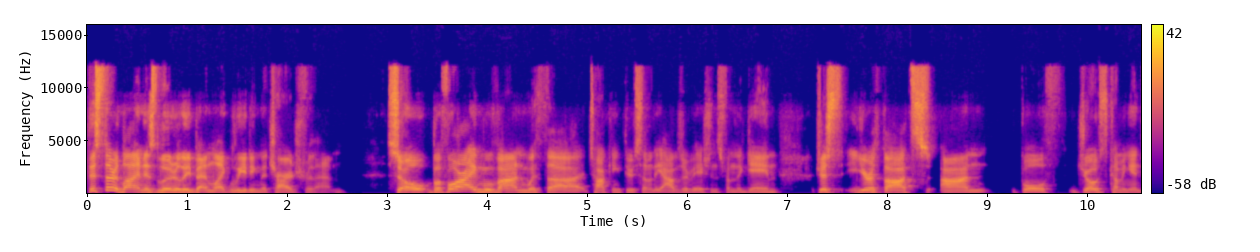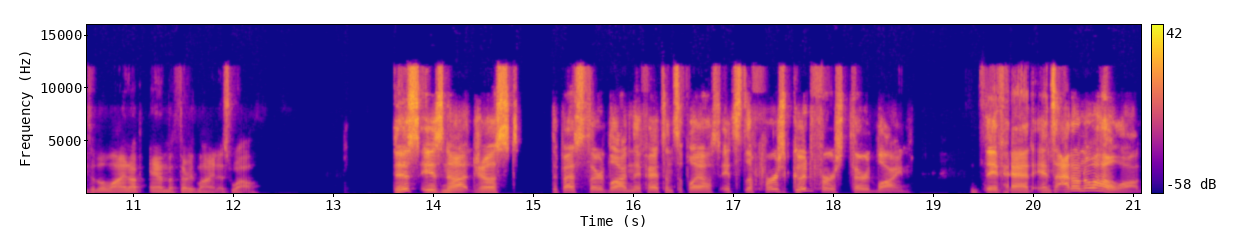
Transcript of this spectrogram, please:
This third line has literally been like leading the charge for them. So before I move on with uh, talking through some of the observations from the game, just your thoughts on both Jost coming into the lineup and the third line as well. This is not just the best third line they've had since the playoffs. It's the first good first third line they've had, and I don't know how long.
